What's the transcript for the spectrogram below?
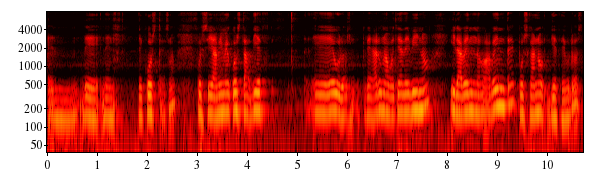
de, de, de, costes, ¿no? Pues si a mí me cuesta 10 eh, euros crear una botella de vino y la vendo a 20, pues gano 10 euros.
